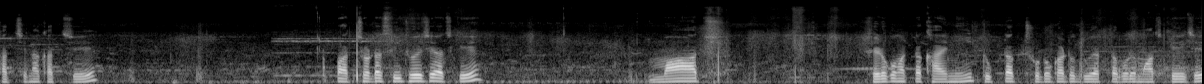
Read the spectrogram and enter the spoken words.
খাচ্ছে না খাচ্ছে। পাঁচ ছটা সিট হয়েছে আজকে। মাছ সেরকম একটা খায়নি। টুকটাক ছোটোখাটো দু একটা করে মাছ খেয়েছে।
